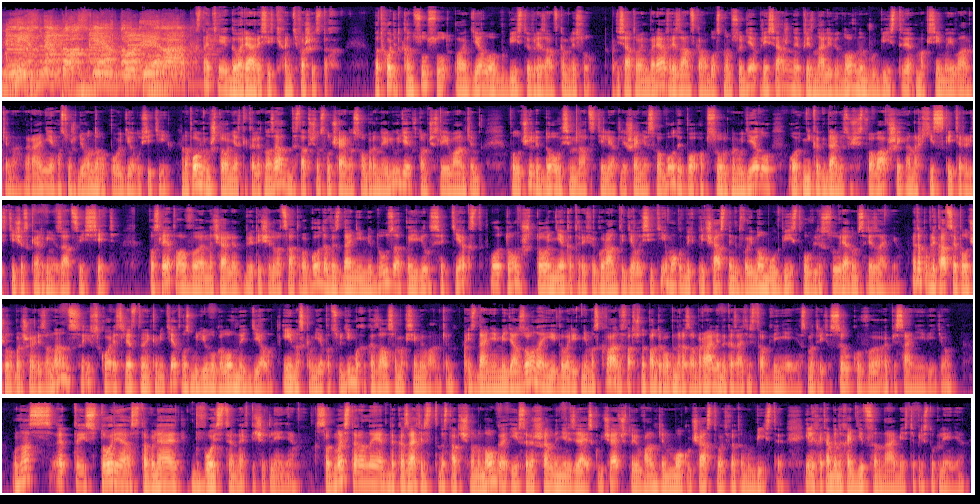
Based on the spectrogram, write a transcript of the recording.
из ментовских дубинок. Кстати говоря о российских антифашистах. Подходит к концу суд по делу об убийстве в Рязанском лесу. 10 января в Рязанском областном суде присяжные признали виновным в убийстве Максима Иванкина, ранее осужденного по делу сети. Напомним, что несколько лет назад достаточно случайно собранные люди, в том числе Иванкин, получили до 18 лет лишения свободы по абсурдному делу о никогда не существовавшей анархистской террористической организации «Сеть». После этого в начале 2020 года в издании «Медуза» появился текст о том, что некоторые фигуранты дела сети могут быть причастны к двойному убийству в лесу рядом с Рязанью. Эта публикация получила большой резонанс, и вскоре Следственный комитет возбудил уголовное дело, и на скамье подсудимых оказался Максим Иванкин. Издание «Медиазона» и «Говорит не Москва» достаточно подробно разобрали доказательства обвинения. Смотрите ссылку в описании видео. У нас эта история оставляет двойственное впечатление. С одной стороны, доказательств достаточно много, и совершенно нельзя исключать, что Иванкин мог участвовать в этом убийстве или хотя бы находиться на месте преступления.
